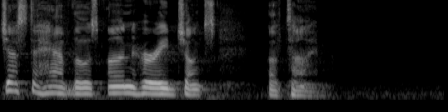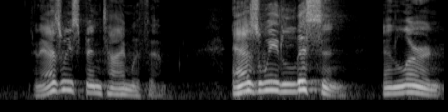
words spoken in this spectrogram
just to have those unhurried chunks of time. And as we spend time with them, as we listen and learn,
